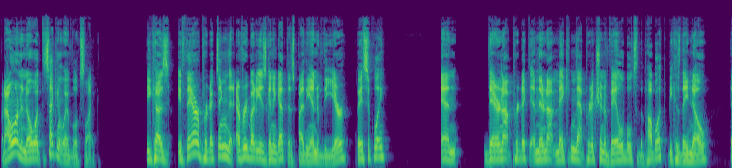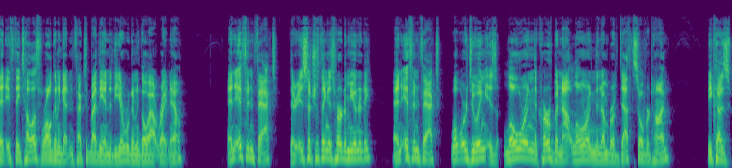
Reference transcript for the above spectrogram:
But I want to know what the second wave looks like. Because if they are predicting that everybody is going to get this by the end of the year, basically, and they're not predicting and they're not making that prediction available to the public because they know that if they tell us we're all going to get infected by the end of the year, we're going to go out right now? And if in fact there is such a thing as herd immunity, and if in fact what we're doing is lowering the curve but not lowering the number of deaths over time, because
